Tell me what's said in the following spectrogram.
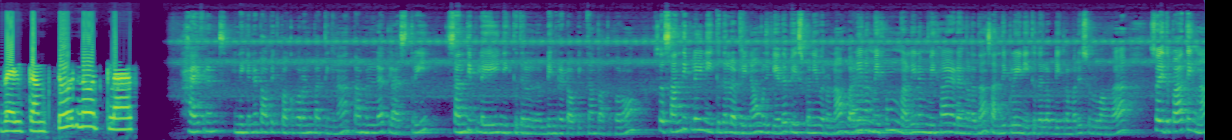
Welcome to note class hi friends இன்றைக்கி என்ன டாபிக் பார்க்க போகிறோம்னு பார்த்தீங்கன்னா தமிழில் கிளாஸ் த்ரீ சந்திப்பிழையை நீக்குதல் அப்படிங்கிற டாபிக் தான் பார்க்க போகிறோம் ஸோ சந்திப்பிழை நீக்குதல் அப்படின்னா உங்களுக்கு எதை பேஸ் பண்ணி வரும்னா வலினம் மிகும் வலினம் மிகா இடங்களை தான் சந்திப்பிழை நீக்குதல் அப்படிங்கிற மாதிரி சொல்லுவாங்க. ஸோ இது பார்த்தீங்கன்னா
